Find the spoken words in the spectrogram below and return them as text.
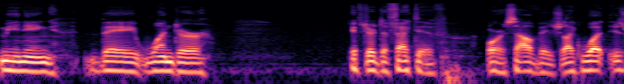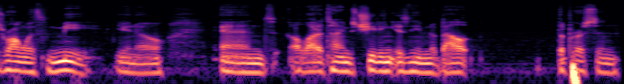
meaning they wonder if they're defective or salvage, like what is wrong with me, you know? And a lot of times cheating isn't even about the person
